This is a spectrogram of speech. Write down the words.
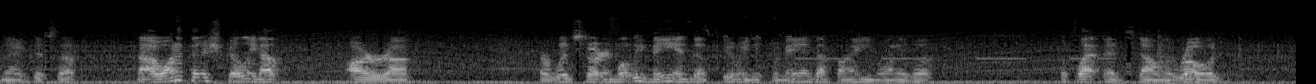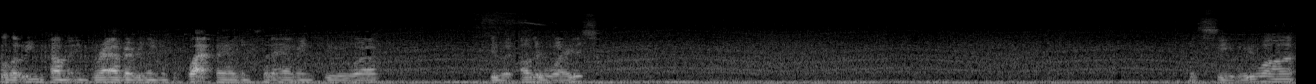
snag this up. Now I want to finish filling up our uh, our wood store. And what we may end up doing is we may end up buying one of the the flatbeds down the road so that we can come and grab everything with the flatbed instead of having to uh, do it other ways. Let's see, we want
